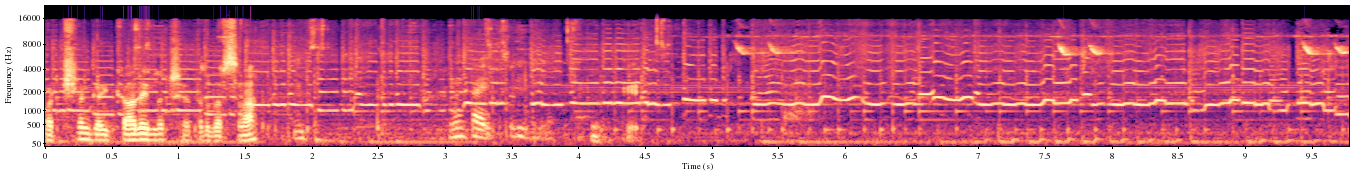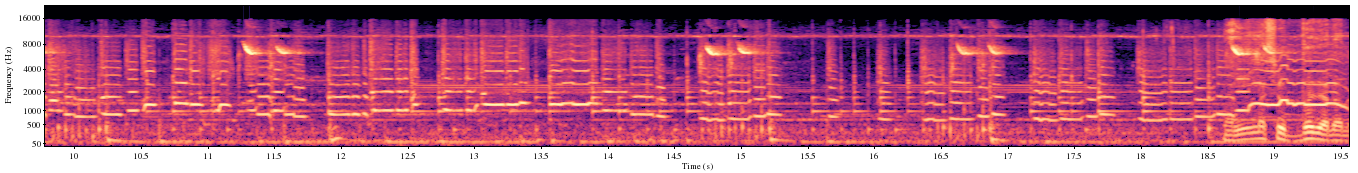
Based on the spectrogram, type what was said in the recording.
ഭക്ഷണം കഴിക്കാതെയുള്ള ക്ഷേത്ര ദർശന? നല്ല ശുദ്ധജലം.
